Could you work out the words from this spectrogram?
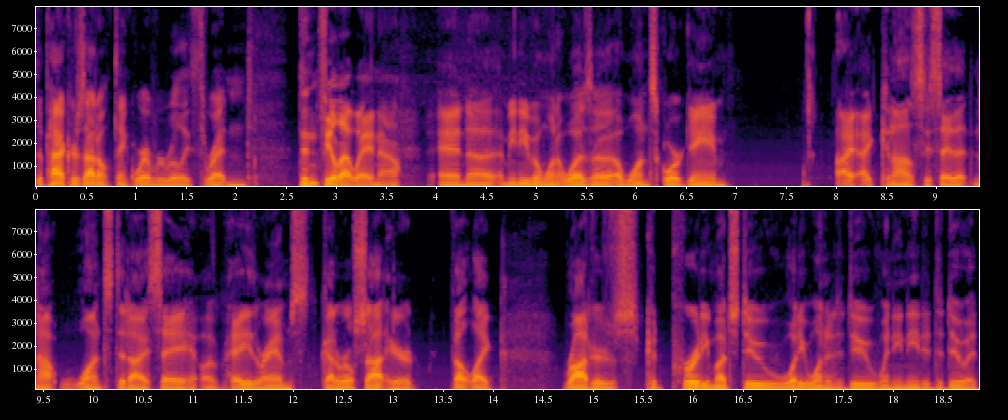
the Packers, I don't think, were ever really threatened. Didn't feel that way now. And uh, I mean, even when it was a, a one score game, I, I can honestly say that not once did I say, oh, "Hey, the Rams got a real shot here." It felt like Rodgers could pretty much do what he wanted to do when he needed to do it,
